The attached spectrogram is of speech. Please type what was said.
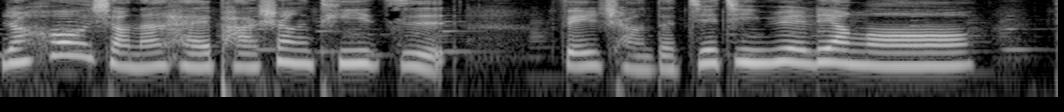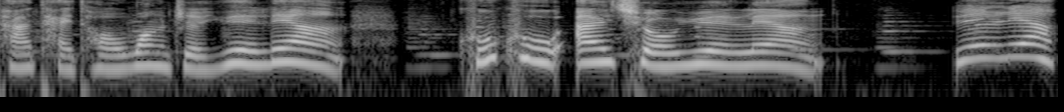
然后，小男孩爬上梯子，非常的接近月亮哦。他抬头望着月亮，苦苦哀求月亮：“月亮，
